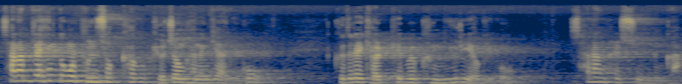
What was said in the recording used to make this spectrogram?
사람들의 행동을 분석하고 교정하는 게 아니고 그들의 결핍을 극률히 여기고 사랑할 수 있는가?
